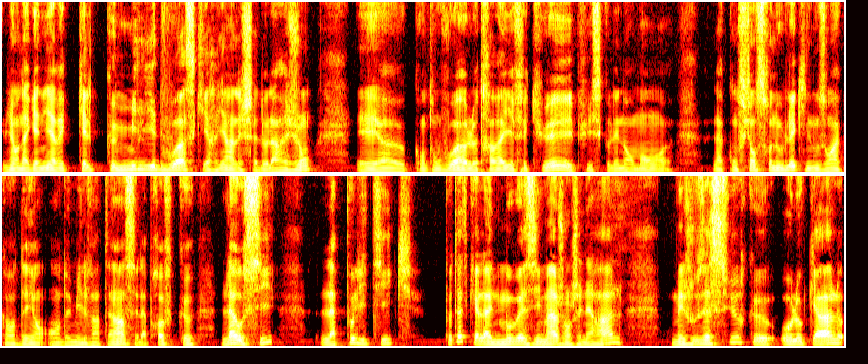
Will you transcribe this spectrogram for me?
Eh bien, on a gagné avec quelques milliers de voix, ce qui est rien à l'échelle de la région. Et quand on voit le travail effectué, et puisque les Normands, la confiance renouvelée qu'ils nous ont accordée en, en 2021, c'est la preuve que là aussi, la politique, peut-être qu'elle a une mauvaise image en général, mais je vous assure qu'au local,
